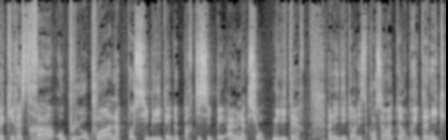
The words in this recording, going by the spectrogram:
et qui restreint au plus haut point la possibilité de participer à une action militaire. Un éditorialiste conservateur britannique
